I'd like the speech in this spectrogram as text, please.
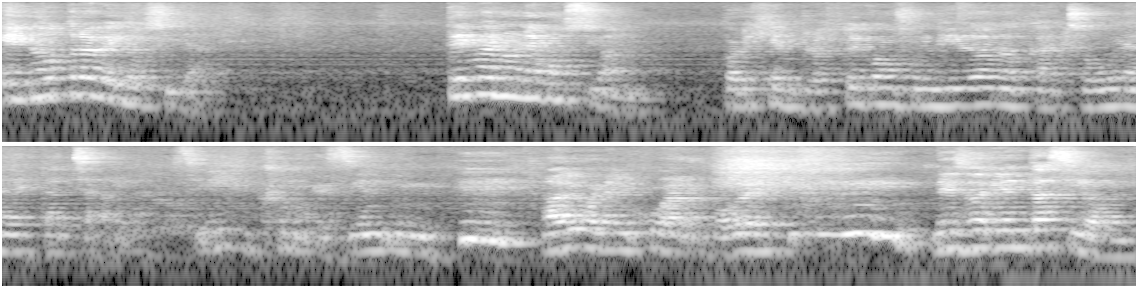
en otra velocidad. Tengan una emoción. Por ejemplo, estoy confundido, no cacho una de esta charla. Como que sienten algo en el cuerpo, desorientación.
